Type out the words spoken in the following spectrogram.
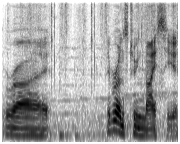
Right. Everyone's too nice here.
